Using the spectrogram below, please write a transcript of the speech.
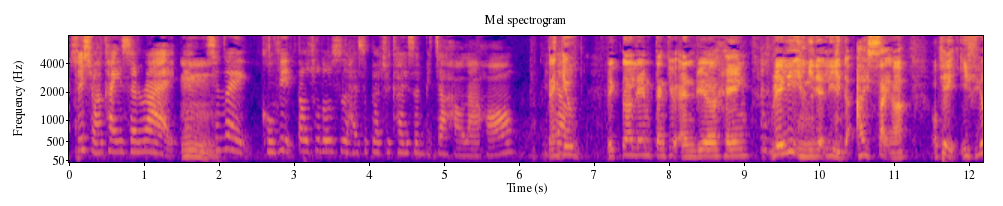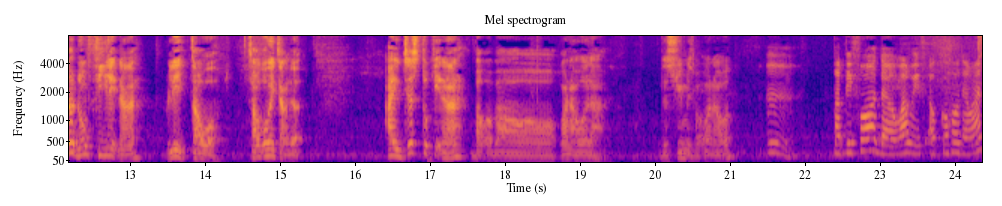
谁喜欢看医生，right？嗯嗯，现在 COVID 到处都是，还是不要去看医生比较好啦，哈。比较 Thank you, Victor Lim. Thank you, Andrea Heng. Really immediately the eyesight ah. Okay, Okay, if you don't feel it ah, 啊，really I just took it ah, 啊，about about one hour the stream is about one hour mm. but before the one with alcohol that one。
